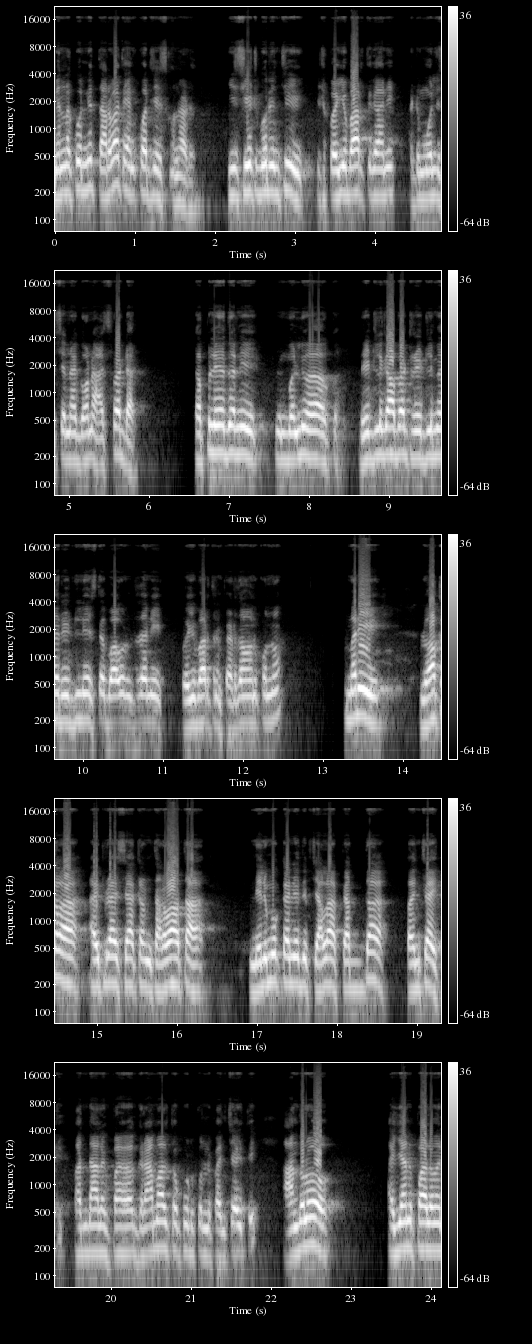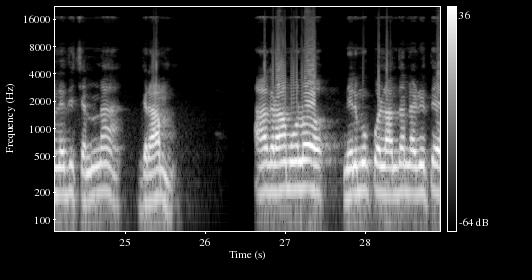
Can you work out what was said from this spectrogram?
మిన్న కొన్ని తర్వాత ఎంక్వైరీ చేసుకున్నాడు. ఈ సీటు గురించి ఇటు కొయ్య భారత్ కానీ అటు మొల్లి చిన్న కానీ ఆశపడ్డారు. తప్పులేదు మళ్ళీ రెడ్లు కాబట్టి రెడ్ల మీద రెడ్లు వేస్తే బాగుంటుందని కొయ్య భారత్ని పెడదాం అనుకున్నాం. మరి లోకల్ అభిప్రాయ సేకరణ తర్వాత నెలిముక్క అనేది చాలా పెద్ద పంచాయతీ. పద్నాలుగు గ్రామాలతో కూడుకున్న పంచాయతీ. అందులో అయ్యన్నపాలెం అనేది చిన్న గ్రామం. ఆ గ్రామంలో నెలిముక్కు వాళ్ళు అందరిని అడిగితే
